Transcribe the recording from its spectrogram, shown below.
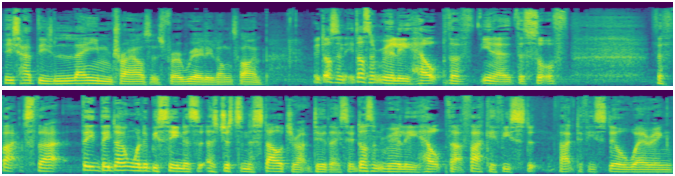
he's had these lame trousers for a really long time. It doesn't. It doesn't really help the you know the sort of the fact that they, they don't want to be seen as, as just a nostalgia act, do they? So it doesn't really help that fact if he's st- fact if he's still wearing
